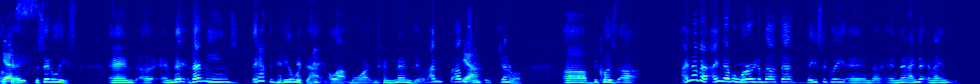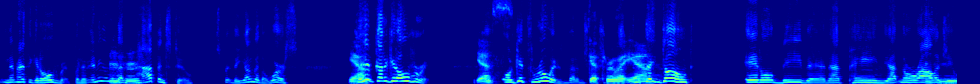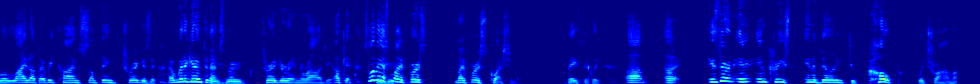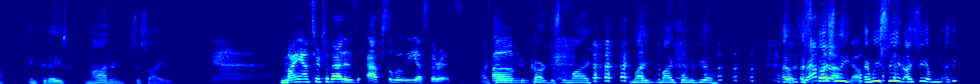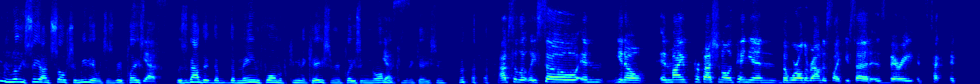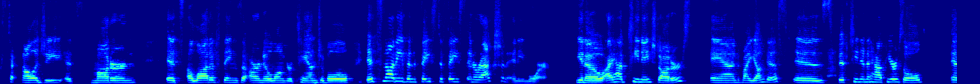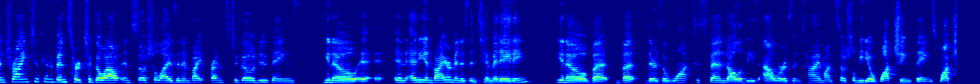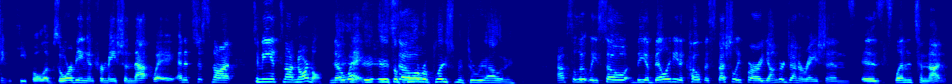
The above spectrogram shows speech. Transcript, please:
Okay, yes. to say the least. And uh, and they, that means they have to deal with that a lot more than men do. I'm obviously yeah. in general, uh, because uh, I never I never worried about that basically, and uh, and then I ne- and I never had to get over it. But if anyone mm-hmm. that happens to, the younger the worse, yeah, they've got to get over it. Yes, or, or get through it is better. Get through it. Yeah. if they don't, it'll be there. That pain, that neurology mm-hmm. will light up every time something triggers it. And we're going to get into that mm-hmm. stuff, trigger and neurology. Okay, so let me mm-hmm. ask my first my first question. Basically, um, uh, is there an in- increased inability to cope with trauma in today's modern society? My answer to that is absolutely yes, there is. I totally um, concur, just from my my my point of view. Especially and we see it i see it we i think we really see it on social media which is replaced yes. this is now the, the, the main form of communication replacing normal yes. communication. Absolutely. So in you know in my professional opinion the world around us like you said is very it's tech it's technology it's modern it's a lot of things that are no longer tangible. It's not even face-to-face interaction anymore. You know i have teenage daughters and my youngest is 15 and a half years old and trying to convince her to go out and socialize and invite friends to go do things you know in any environment is intimidating you know but but there's a want to spend all of these hours and time on social media watching things watching people absorbing information that way. And it's just not to me it's not normal. No way. it's a poor replacement to reality Absolutely. So the ability to cope, especially for our younger generations, is slim to none.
